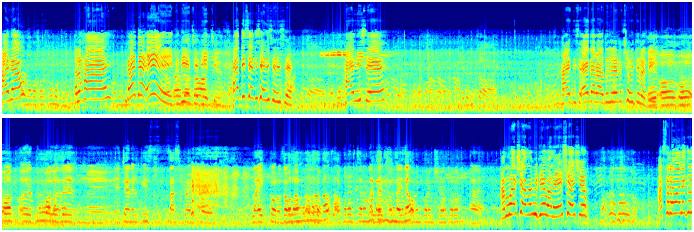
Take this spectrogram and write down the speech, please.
হাই দাও। হ্যালো হাই দাও দাও এই তো দিয়েছে দিয়েছে। হ্যাঁ দিছে দিছে দিছে দিছে। হাই দিছে। হাই দিছে। এই দাঁড়াও দুজনে একটা ছবি তুলে দে এই ও ও তুমি বলো যে এই চ্যানেল কি সাবস্ক্রাইব করো লাইক করো যাও যাও। আপনারা চ্যানেল লাইক যাও। কমেন্ট করেন শেয়ার করেন। হ্যাঁ। আম্মু এসো আমরা ভিডিও বানাই। এসো এসো। আসসালামু আলাইকুম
